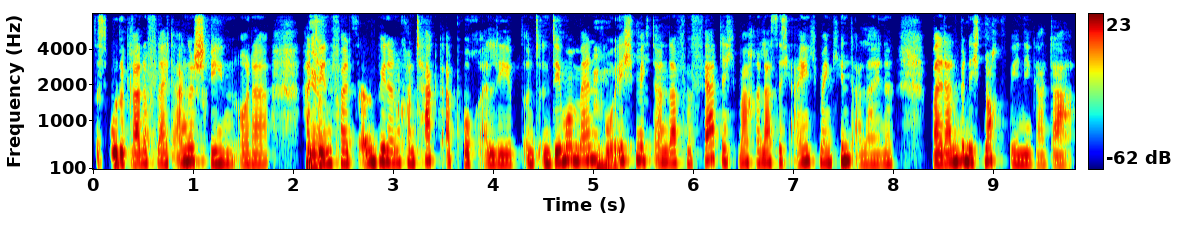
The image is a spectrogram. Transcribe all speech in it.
das wurde gerade vielleicht angeschrien oder hat ja. jedenfalls irgendwie einen Kontaktabbruch erlebt. Und in dem Moment, mhm. wo ich mich dann dafür fertig mache, lasse ich eigentlich mein Kind alleine, weil dann bin ich noch weniger da.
